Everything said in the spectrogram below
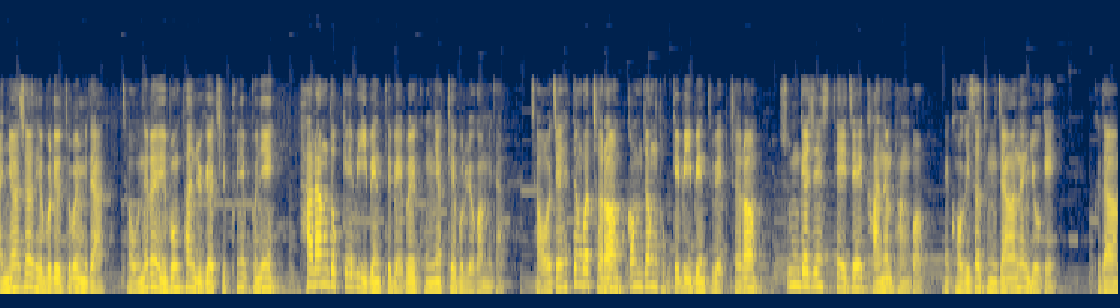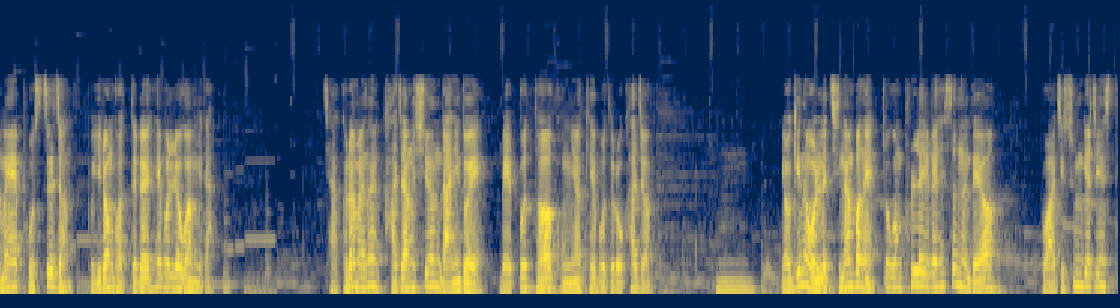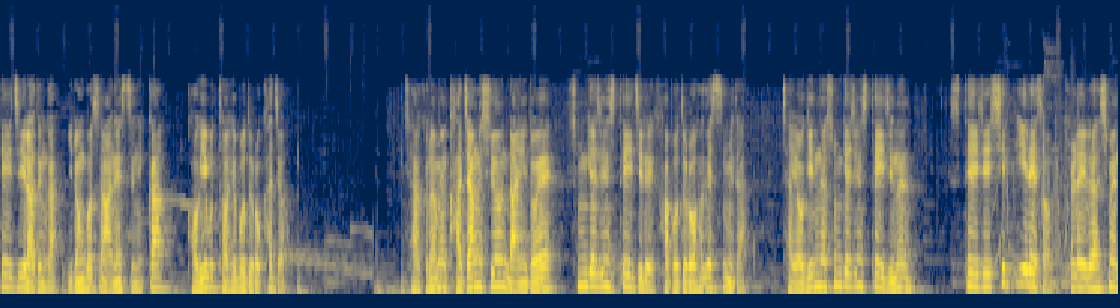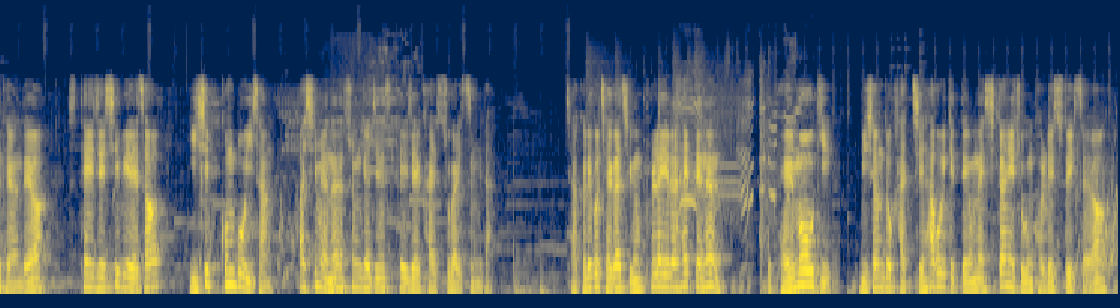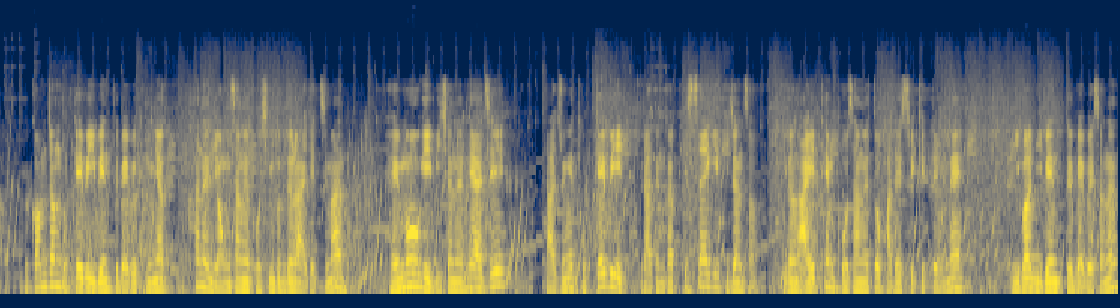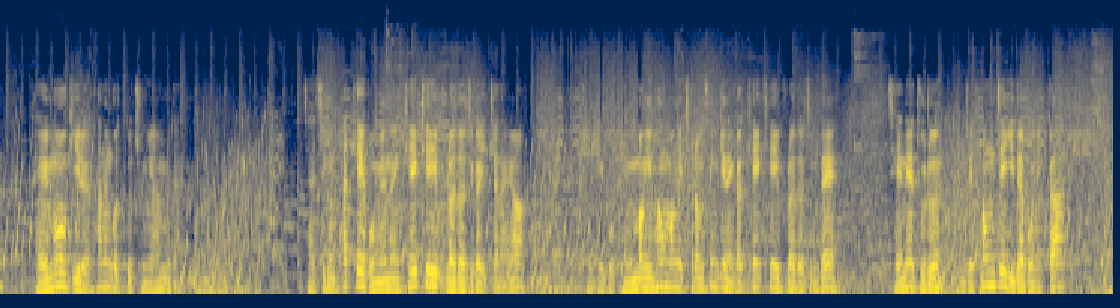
안녕하세요 대부리 유튜버입니다. 자 오늘은 일본판 유격치 푸니푸니 파랑 도깨비 이벤트 맵을 공략해 보려고 합니다. 자 어제 했던 것처럼 검정 도깨비 이벤트 맵처럼 숨겨진 스테이지에 가는 방법 네, 거기서 등장하는 요괴 그 다음에 보스전 뭐 이런 것들을 해보려고 합니다. 자 그러면은 가장 쉬운 난이도의 맵부터 공략해 보도록 하죠. 음, 여기는 원래 지난번에 조금 플레이를 했었는데요. 뭐 아직 숨겨진 스테이지라든가 이런 것은 안 했으니까 거기부터 해보도록 하죠. 자, 그러면 가장 쉬운 난이도의 숨겨진 스테이지를 가보도록 하겠습니다. 자, 여기 있는 숨겨진 스테이지는 스테이지 11에서 플레이를 하시면 되는데요. 스테이지 11에서 20 콤보 이상 하시면은 숨겨진 스테이지에 갈 수가 있습니다. 자, 그리고 제가 지금 플레이를 할 때는 그 별 모으기 미션도 같이 하고 있기 때문에 시간이 조금 걸릴 수도 있어요. 그 검정 도깨비 이벤트 맵을 공략하는 영상을 보신 분들은 알겠지만 별 모으기 미션을 해야지 나중에 도깨비라든가 필살기 비전서 이런 아이템 보상을 또 받을 수 있기 때문에 이번 이벤트 맵에서는 별 모으기를 하는 것도 중요합니다. 자 지금 파티에 보면은 KK 브라더즈가 있잖아요. 여기 뭐 백멍이 황멍이처럼 생긴 애가 KK 브라더즈인데 쟤네 둘은 이제 형제이다 보니까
